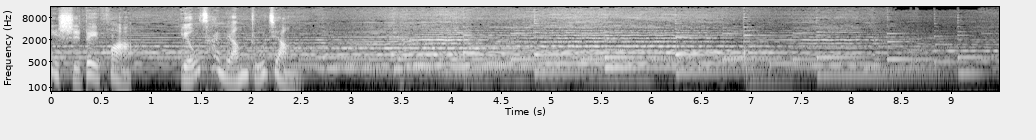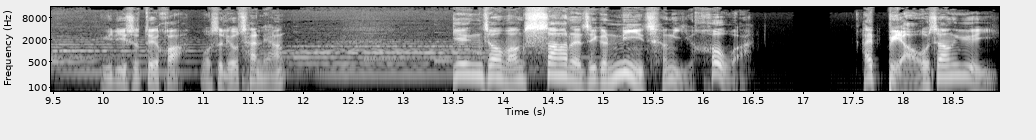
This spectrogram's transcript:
历史对话，刘灿良主讲。与历史对话，我是刘灿良。燕昭王杀了这个逆臣以后啊，还表彰乐毅，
